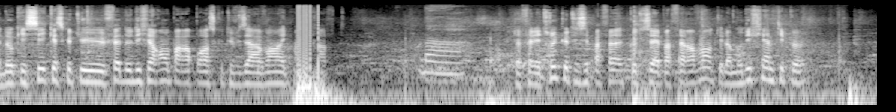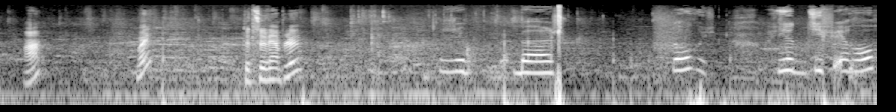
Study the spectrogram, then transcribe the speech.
Et donc ici, qu'est-ce que tu fais de différent par rapport à ce que tu faisais avant avec Minecraft Bah, Tu as fait des trucs que tu sais pas faire, que tu savais pas faire avant. Tu l'as modifié un petit peu. Hein? Oui? Tu te souviens plus? J'ai. Bah, je- non, rien de différent.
